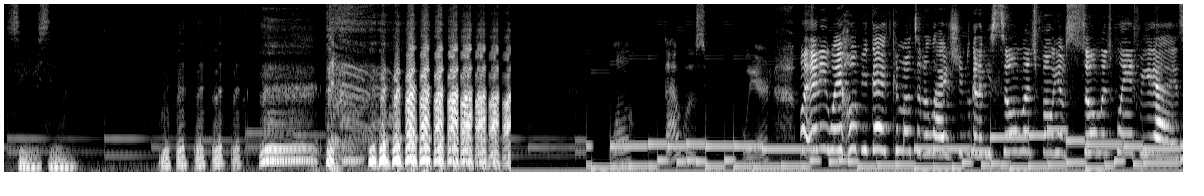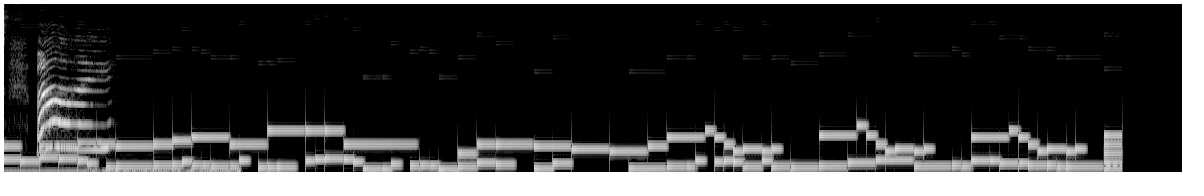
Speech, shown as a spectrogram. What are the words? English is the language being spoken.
See you soon. well, that was weird. Well, anyway, hope you guys come out to the live stream. It's gonna be so much fun. We have so much planned for you guys. Bye.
